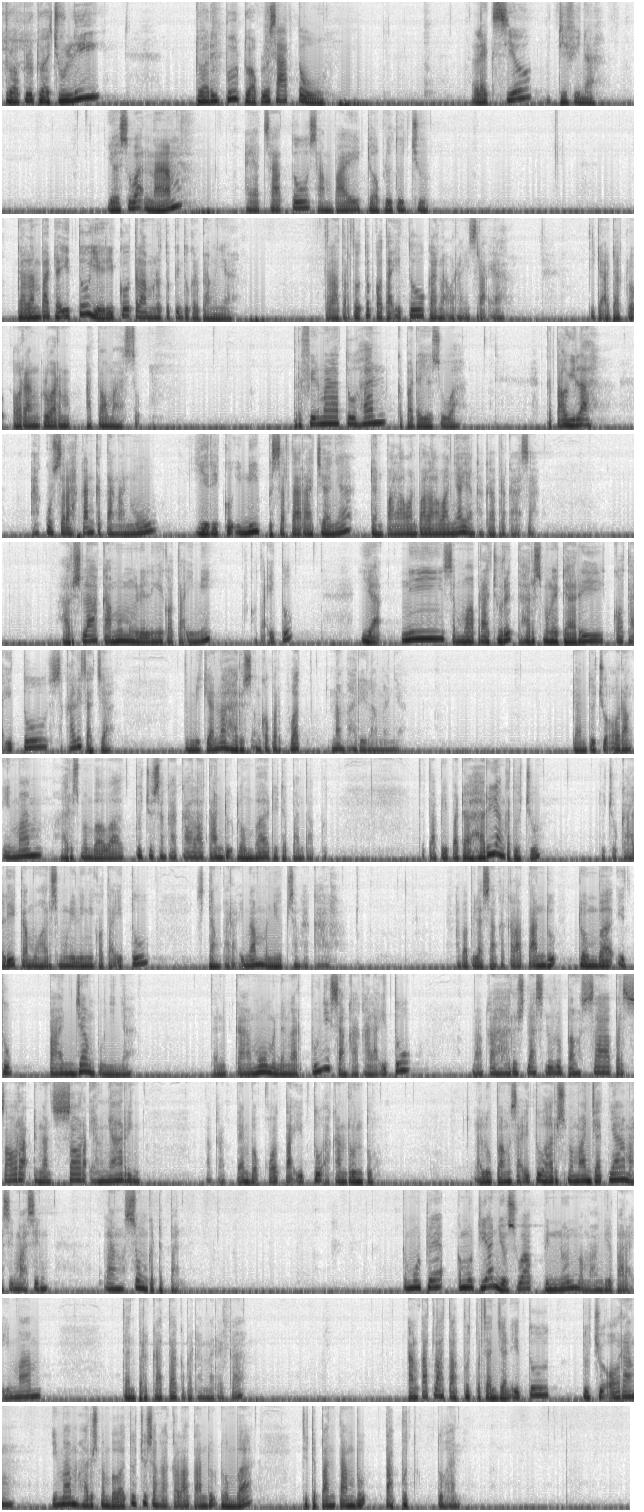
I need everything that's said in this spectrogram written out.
22 Juli 2021 Lexio Divina. Yosua 6 ayat 1 sampai 27 Dalam pada itu Yeriko telah menutup pintu gerbangnya. Telah tertutup kota itu karena orang Israel. Tidak ada orang keluar atau masuk. Berfirmanlah Tuhan kepada Yosua Ketahuilah, aku serahkan ke tanganmu Yeriko ini beserta rajanya dan pahlawan-pahlawannya yang gagah perkasa. Haruslah kamu mengelilingi kota ini, kota itu, yakni semua prajurit harus mengedari kota itu sekali saja. Demikianlah harus engkau perbuat enam hari lamanya. Dan tujuh orang imam harus membawa tujuh sangkakala tanduk domba di depan tabut. Tetapi pada hari yang ketujuh, tujuh kali kamu harus mengelilingi kota itu, sedang para imam meniup sangkakala. Apabila sangkakala tanduk domba itu panjang bunyinya, dan kamu mendengar bunyi sangkakala itu, maka haruslah seluruh bangsa bersorak dengan sorak yang nyaring. Maka tembok kota itu akan runtuh. Lalu bangsa itu harus memanjatnya masing-masing langsung ke depan Kemudian Yosua bin Nun memanggil para imam dan berkata kepada mereka, Angkatlah tabut perjanjian itu, tujuh orang imam harus membawa tujuh sangkakala tanduk domba di depan tambuk tabut Tuhan.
